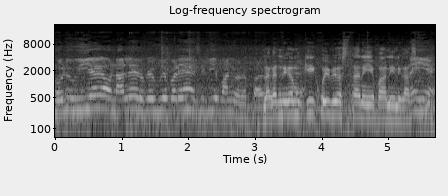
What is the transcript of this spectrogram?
थोड़ी हुई है और नाले रुके हुए पड़े हैं इसीलिए पानी बढ़ पा नगर निगम की कोई व्यवस्था नहीं है पानी निकास नहीं है।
